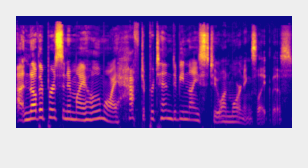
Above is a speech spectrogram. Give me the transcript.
another person in my home who I have to pretend to be nice to on mornings like this.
